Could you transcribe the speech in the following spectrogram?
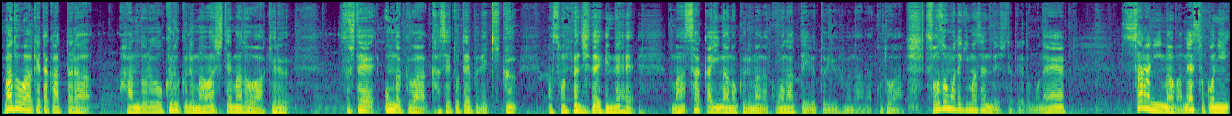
窓を開けたかったらハンドルをくるくる回して窓を開ける。そして音楽はカセットテープで聴く、まあ、そんな時代にねまさか今の車がこうなっているというふうなことは想像もできませんでしたけれどもね。さらに今はねそこに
